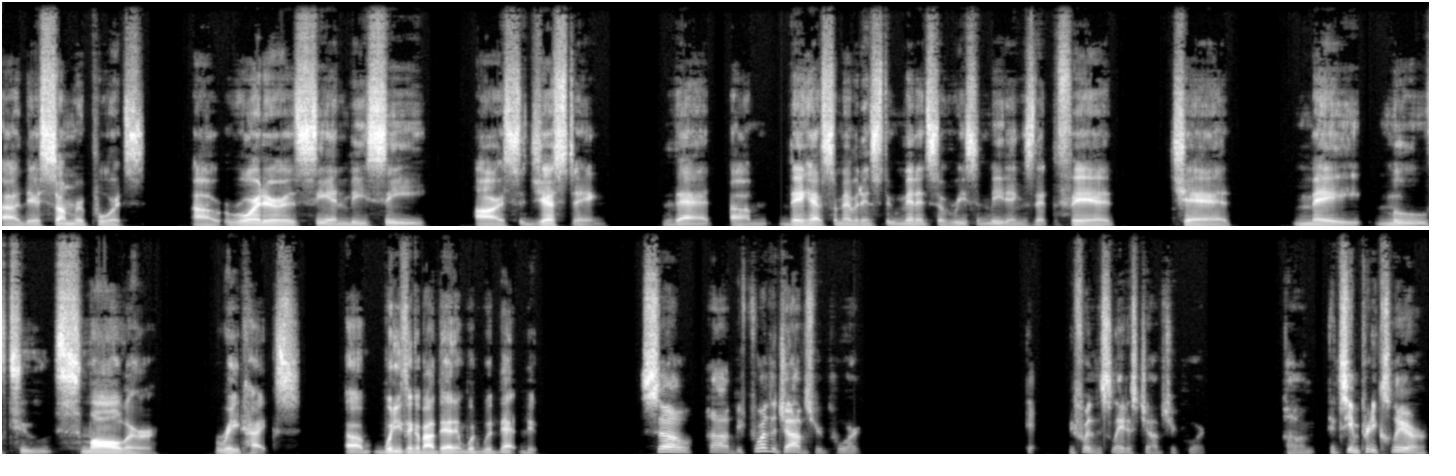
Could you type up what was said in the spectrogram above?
Uh, there's some reports, uh, Reuters, CNBC are suggesting that um, they have some evidence through minutes of recent meetings that the Fed, Chad, may move to smaller rate hikes. Uh, what do you think about that, and what would that do? So, uh, before the jobs report, before this latest jobs report, um, it seemed pretty clear.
